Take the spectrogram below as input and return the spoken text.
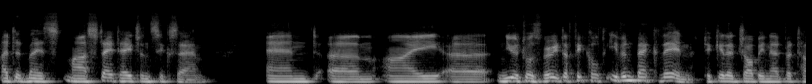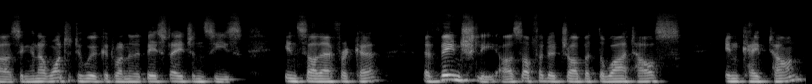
I did my, my state agent's exam and um, I uh, knew it was very difficult even back then to get a job in advertising. And I wanted to work at one of the best agencies in South Africa. Eventually, I was offered a job at the White House in Cape Town.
